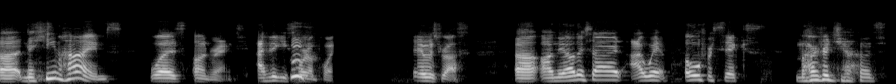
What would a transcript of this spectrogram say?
uh, Nyheim Hines was unranked. I think he scored a point. It was rough. Uh, on the other side, I went 0 for 6. Marvin Jones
